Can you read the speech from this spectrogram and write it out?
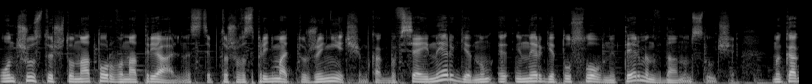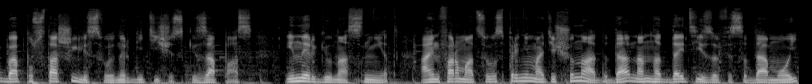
он чувствует, что он оторван от реальности, потому что воспринимать уже нечем. Как бы вся энергия, ну, э, энергия это условный термин в данном случае. Мы как бы опустошили свой энергетический запас. Энергии у нас нет, а информацию воспринимать еще надо, да? Нам надо дойти из офиса домой,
